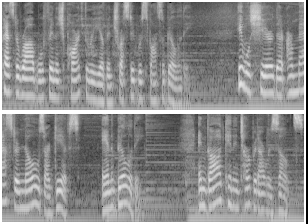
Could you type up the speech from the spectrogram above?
Pastor Rob will finish part three of Entrusted Responsibility. He will share that our Master knows our gifts and ability, and God can interpret our results.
